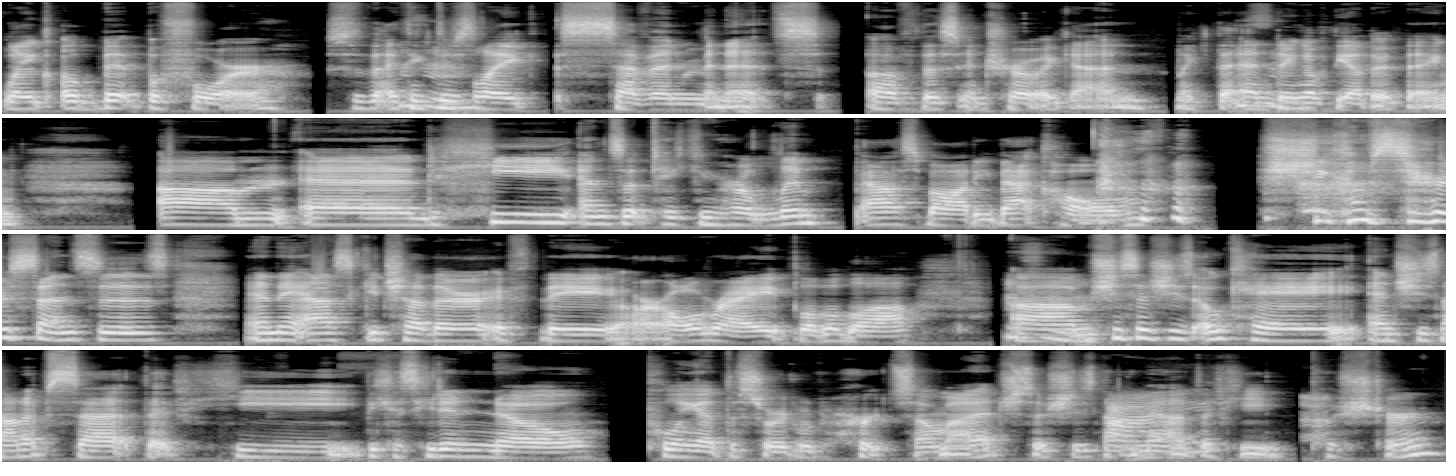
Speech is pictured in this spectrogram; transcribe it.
like a bit before. So I think Mhm. there's like seven minutes of this intro again, like the ending Mhm. of the other thing. Um, and he ends up taking her limp ass body back home. she comes to her senses and they ask each other if they are all right, blah, blah, blah. Um, Mhm. she says she's okay and she's not upset that he, because he didn't know pulling out the sword would hurt so much. So she's not I- mad that he pushed her.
